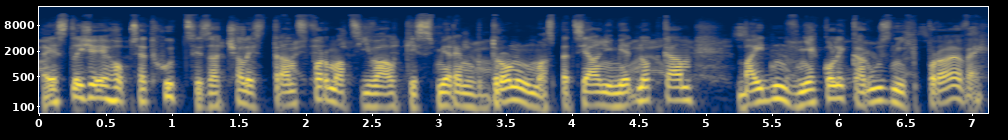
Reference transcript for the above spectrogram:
A jestliže jeho předchůdci začali s transformací války směrem k dronům a speciálním jednotkám, Biden v několika různých projevech,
